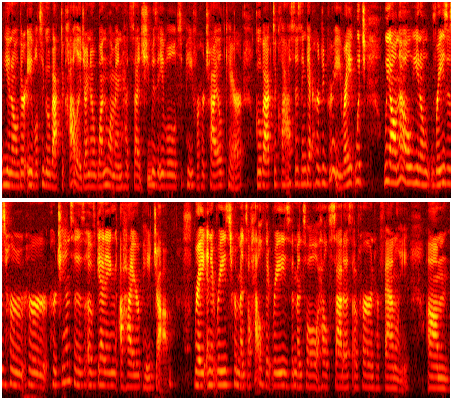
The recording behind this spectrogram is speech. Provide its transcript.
you know they're able to go back to college. I know one woman had said she was able to pay for her childcare, go back to classes, and get her degree, right? Which we all know, you know, raises her her her chances of getting a higher paid job, right? And it raised her mental health. It raised the mental health status of her and her family. Um,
